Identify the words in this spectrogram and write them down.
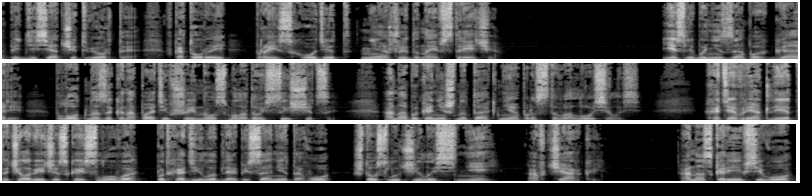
54, в которой происходит неожиданная встреча. Если бы не запах гари, плотно законопативший нос молодой сыщицы, она бы, конечно, так не опростоволосилась. Хотя вряд ли это человеческое слово подходило для описания того, что случилось с ней, овчаркой. Она, скорее всего,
